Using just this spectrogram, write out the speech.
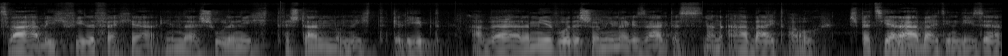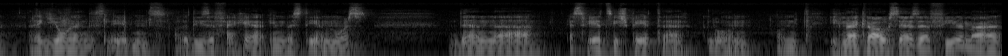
zwar habe ich viele Fächer in der Schule nicht verstanden und nicht geliebt, aber mir wurde schon immer gesagt, dass man Arbeit auch, spezielle Arbeit in diese Regionen des Lebens oder diese Fächer investieren muss, denn äh, es wird sich später lohnen. Und ich merke auch sehr, sehr viel mal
